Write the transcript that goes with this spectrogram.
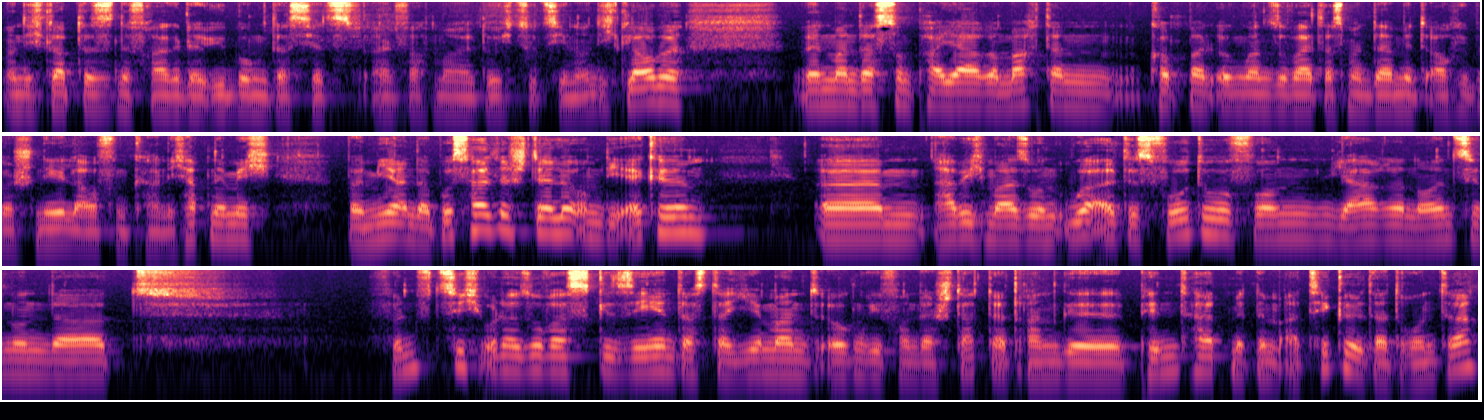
Und ich glaube, das ist eine Frage der Übung, das jetzt einfach mal durchzuziehen. Und ich glaube, wenn man das so ein paar Jahre macht, dann kommt man irgendwann so weit, dass man damit auch über Schnee laufen kann. Ich habe nämlich bei mir an der Bushaltestelle um die Ecke, ähm, habe ich mal so ein uraltes Foto vom Jahre 1900 50 oder sowas gesehen, dass da jemand irgendwie von der Stadt da dran gepinnt hat mit einem Artikel darunter.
